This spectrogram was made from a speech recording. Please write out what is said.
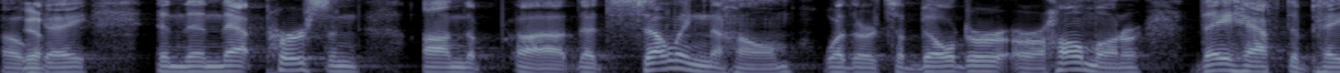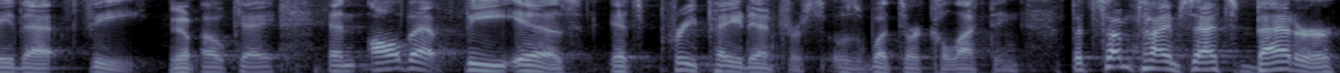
okay and then that person on the uh, that's selling the home whether it's a builder or a homeowner they have to pay that fee Yep. okay and all that fee is it's prepaid interest is what they're collecting but sometimes that's better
